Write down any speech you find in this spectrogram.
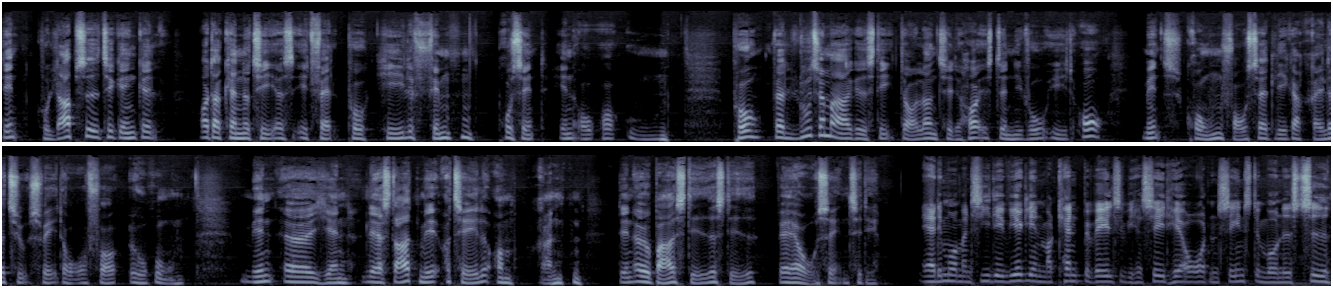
den kollapsede til gengæld, og der kan noteres et fald på hele 15 procent hen over ugen. På valutamarkedet steg dollaren til det højeste niveau i et år, mens kronen fortsat ligger relativt svagt over for euroen. Men øh, Jan, lad os starte med at tale om renten. Den er jo bare stedet og stedet. Hvad er årsagen til det? Ja, det må man sige. Det er virkelig en markant bevægelse, vi har set her over den seneste måneds tid.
